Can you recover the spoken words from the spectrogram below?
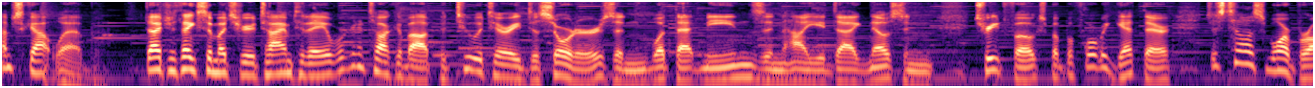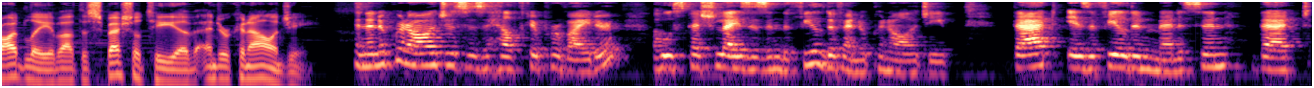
I'm Scott Webb. Doctor, thanks so much for your time today. We're going to talk about pituitary disorders and what that means and how you diagnose and treat folks. But before we get there, just tell us more broadly about the specialty of endocrinology. An endocrinologist is a healthcare provider who specializes in the field of endocrinology. That is a field in medicine that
